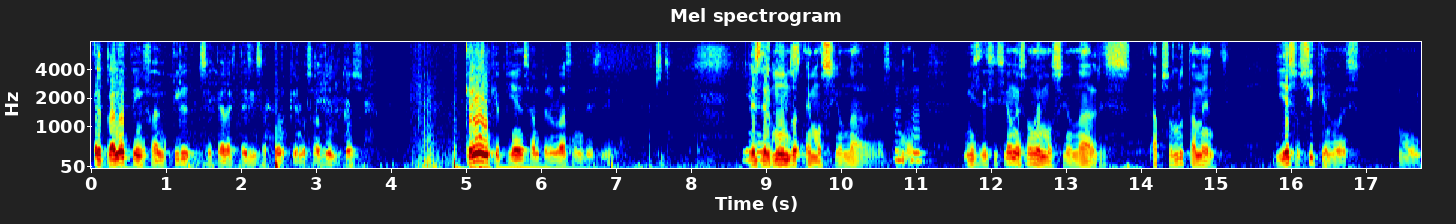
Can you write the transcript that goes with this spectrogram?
El planeta infantil se caracteriza porque los adultos creen que piensan, pero lo hacen desde aquí, desde el mundo emocional. Es como, mis decisiones son emocionales, absolutamente. Y eso sí que no es muy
